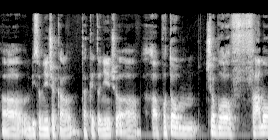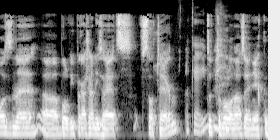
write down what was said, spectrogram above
a by som nečakal takéto niečo. A, a potom, čo bolo famózne, bol vypražaný zajac v Sauternes. Okay. To, to bolo naozaj nejako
